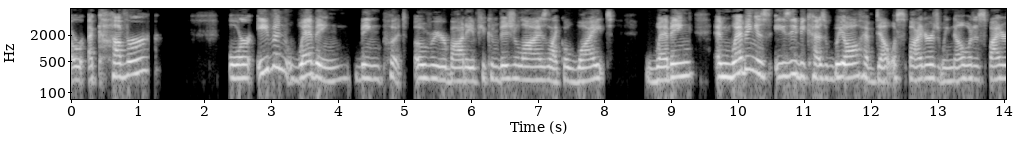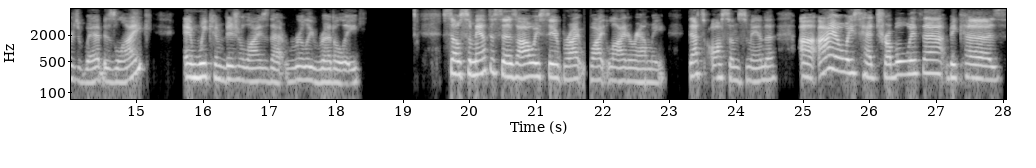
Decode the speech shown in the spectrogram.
or a cover or even webbing being put over your body if you can visualize like a white webbing. And webbing is easy because we all have dealt with spiders. We know what a spider's web is like and we can visualize that really readily. So Samantha says, I always see a bright white light around me. That's awesome, Samantha. Uh, I always had trouble with that because,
